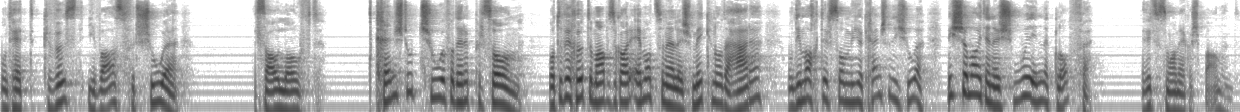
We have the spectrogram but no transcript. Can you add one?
und hat gewusst, in was für Schuhe der Saul läuft. Kennst du die Schuhe von dieser Person, wo du vielleicht heute Abend sogar emotionell hast mitgenommen hast, und ich mache dir so Mühe. Kennst du die Schuhe? Bist du schon mal in diesen Schuhen gelaufen? Dann wird es mal mega spannend.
